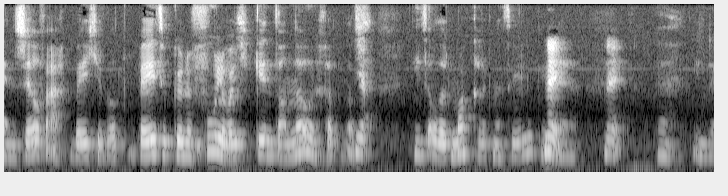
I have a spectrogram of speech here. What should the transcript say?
En zelf eigenlijk een beetje wat beter kunnen voelen wat je kind dan nodig hebt. Dat is niet altijd makkelijk natuurlijk. Nee, nee in de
